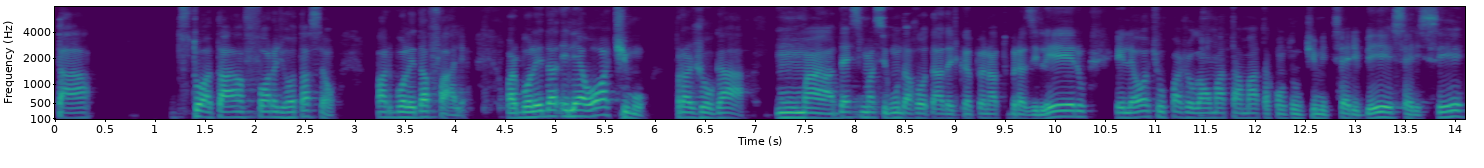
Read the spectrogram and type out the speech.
tá, tá fora de rotação. O Arboleda falha. O Arboleda ele é ótimo para jogar uma 12 rodada de Campeonato Brasileiro, ele é ótimo para jogar um mata-mata contra um time de Série B, Série C,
